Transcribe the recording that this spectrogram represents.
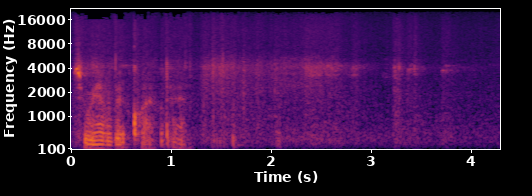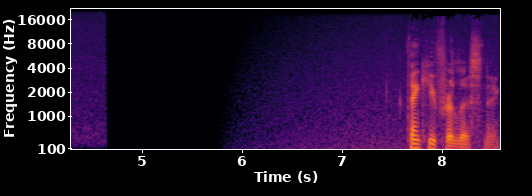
Shall we have a bit of quiet time? Thank you for listening.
